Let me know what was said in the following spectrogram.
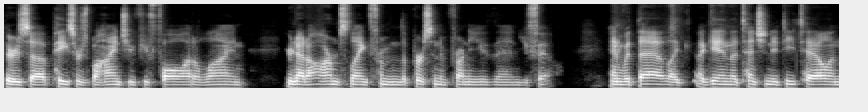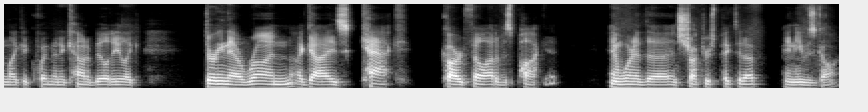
there's uh, pacers behind you. If you fall out of line, you're not at arm's length from the person in front of you, then you fail. And with that, like again, attention to detail and like equipment accountability. Like during that run, a guy's CAC card fell out of his pocket, and one of the instructors picked it up, and he was gone.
